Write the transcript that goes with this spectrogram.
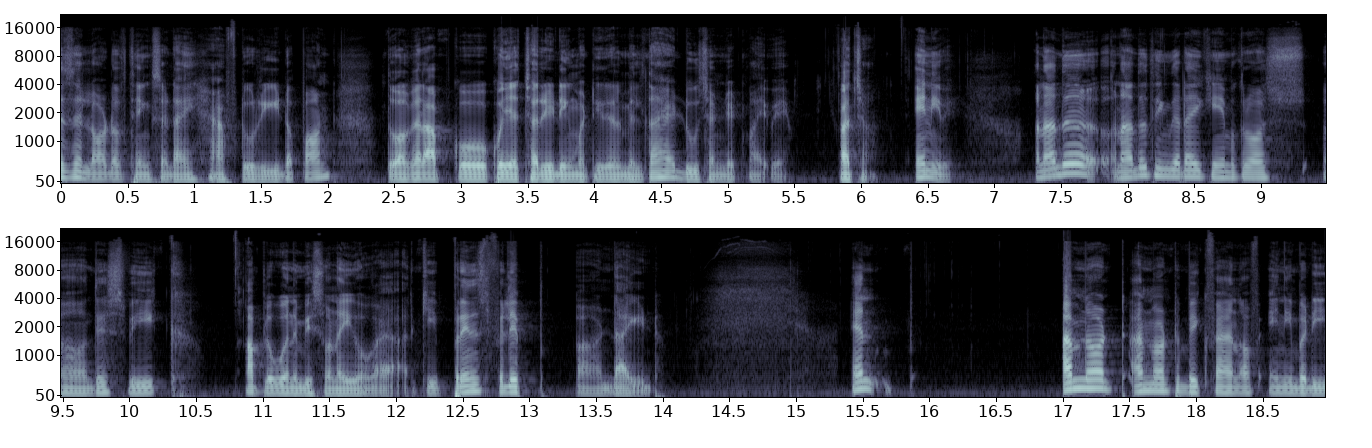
is a lot of things and I have to read upon तो अगर आपको कोई अच्छा रीडिंग मटीरियल मिलता है do send it my way अच्छा anyway another another thing that I came across this week आप लोगों ने भी सुना ही होगा यार कि Prince Philip died and i'm not i'm not a big fan of anybody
